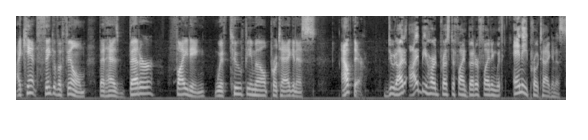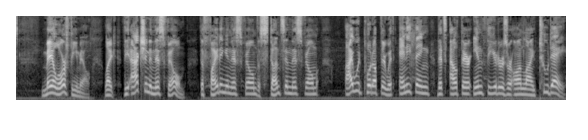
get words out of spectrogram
I can't think of a film that has better fighting with two female protagonists out there. Dude, I'd, I'd be hard pressed to find better fighting with any protagonists, male or female. Like, the action in this film, the fighting in this film, the stunts in this film, I would put up there with anything that's out there in theaters or online today.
